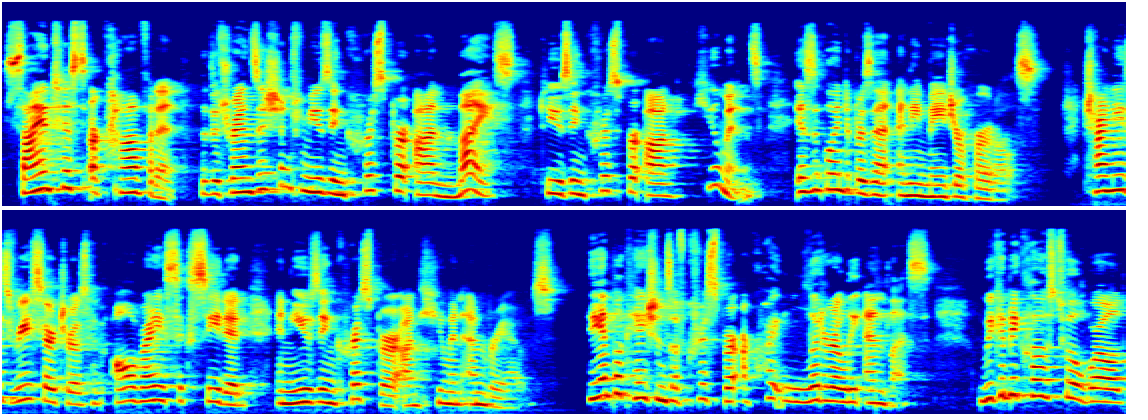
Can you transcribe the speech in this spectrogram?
scientists are confident that the transition from using CRISPR on mice to using CRISPR on humans isn't going to present any major hurdles. Chinese researchers have already succeeded in using CRISPR on human embryos. The implications of CRISPR are quite literally endless. We could be close to a world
